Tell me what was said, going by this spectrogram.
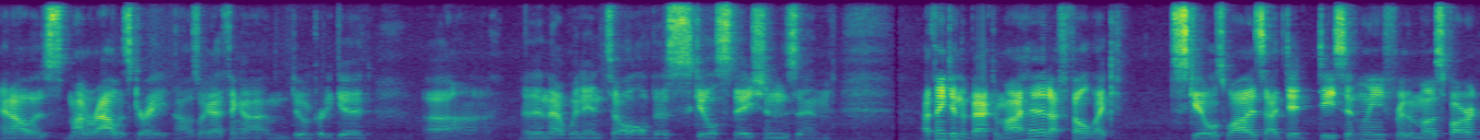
and I was my morale was great. I was like, I think I'm doing pretty good. Uh, and then that went into all the skill stations, and I think in the back of my head, I felt like skills wise, I did decently for the most part.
